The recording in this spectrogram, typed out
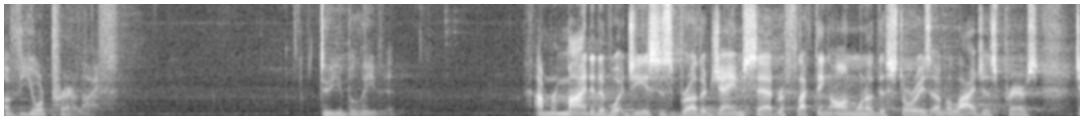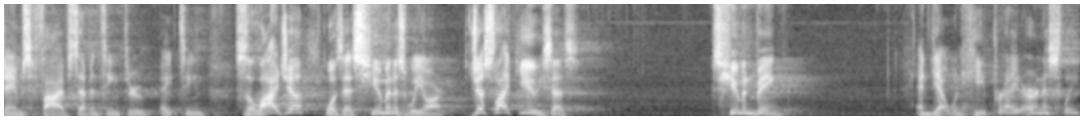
of your prayer life. Do you believe it? I'm reminded of what Jesus' brother James said, reflecting on one of the stories of Elijah's prayers. James 5 17 through 18 says, Elijah was as human as we are, just like you, he says. He's a human being. And yet, when he prayed earnestly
